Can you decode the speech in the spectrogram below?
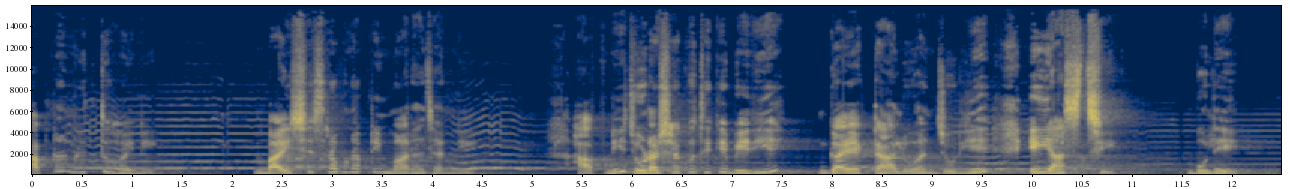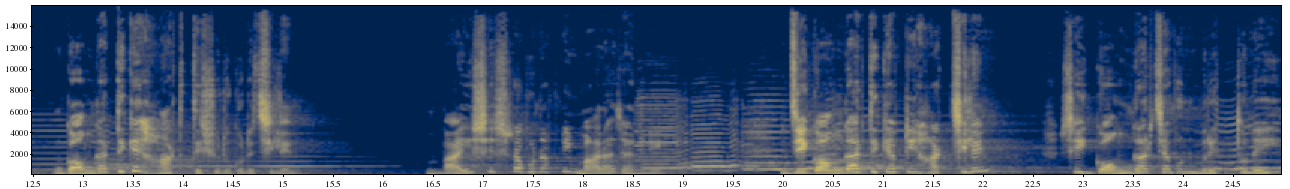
আপনার মৃত্যু হয়নি। বাইশে শ্রাবণ আপনি মারা যাননি। আপনি জোড়াসাঁকো থেকে বেরিয়ে গায়ে একটা আলোয়ান জড়িয়ে, এই আসছি বলে গঙ্গার দিকে হাঁটতে শুরু করেছিলেন। বাইশে শ্রাবণ আপনি মারা যাননি। যে গঙ্গার দিকে আপনি হাঁটছিলেন, সেই গঙ্গার যেমন মৃত্যু নেই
